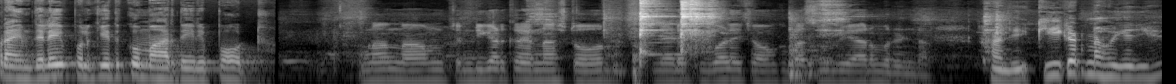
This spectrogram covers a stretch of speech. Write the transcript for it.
ਪ੍ਰਾਈਮ ਦੇ ਲਈ ਪੁਲਕਿਤ ਕੁਮਾਰ ਦੀ ਰਿਪੋਰਟ। ਉਹਨਾਂ ਦਾ ਨਾਮ ਚੰਡੀਗੜ੍ਹ ਕਰਿਆਨਾ ਸਟੋਰ ਨੇੜੇ ਖੂਹ ਵਾਲੇ ਚੌਂਕ ਬਸੀ ਬਾਜ਼ਾਰ ਮੋਰਿੰਡਾ। ਹਾਂਜੀ ਕੀ ਘਟਨਾ ਹੋਈ ਹੈ ਜੀ ਇਹ?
